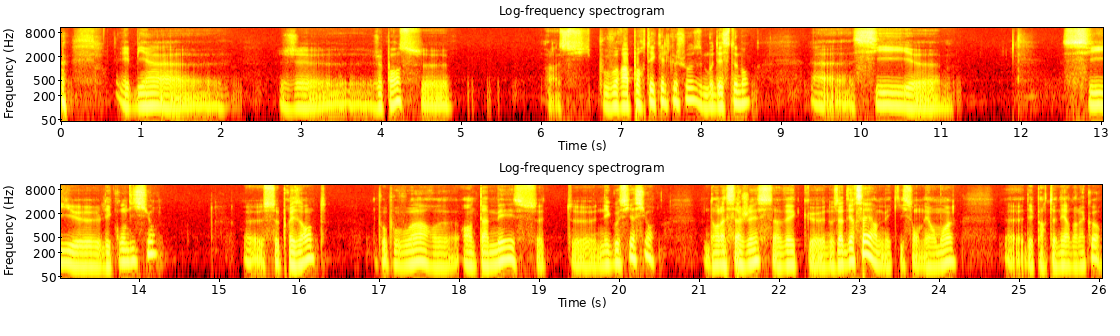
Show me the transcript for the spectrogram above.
eh bien, euh, je, pense euh, pouvoir apporter quelque chose modestement. Euh, si si les conditions se présentent pour pouvoir entamer cette négociation dans la sagesse avec nos adversaires, mais qui sont néanmoins euh, des partenaires dans l'accord.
